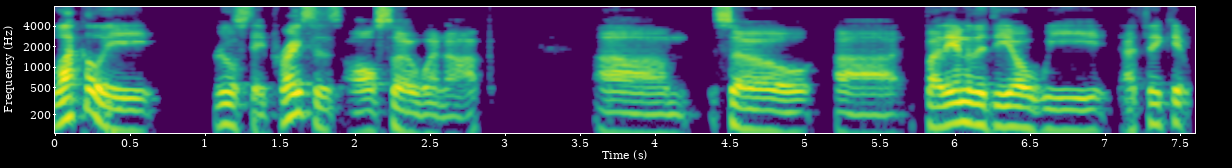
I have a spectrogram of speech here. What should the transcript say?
Luckily, real estate prices also went up. Um, so uh, by the end of the deal, we I think it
